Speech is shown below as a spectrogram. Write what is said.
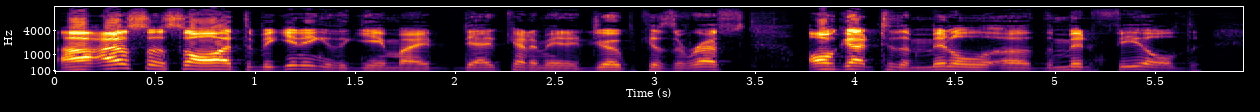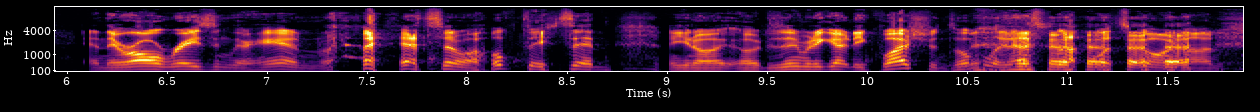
Uh, I also saw at the beginning of the game, my dad kind of made a joke because the refs all got to the middle of the midfield and they were all raising their hand. so I hope they said, you know, oh, does anybody got any questions? Hopefully that's not what's going on.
